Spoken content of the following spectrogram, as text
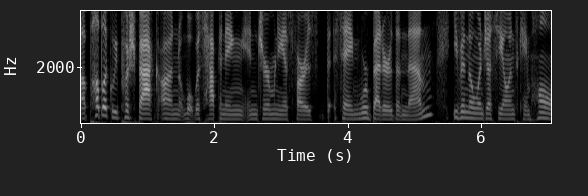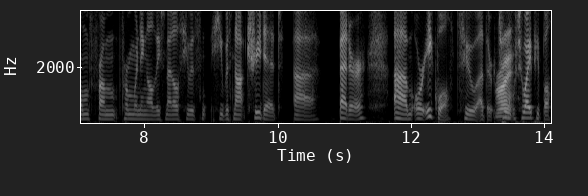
uh, publicly push back on what was happening in Germany as far as th- saying we're better than them. Even though when Jesse Owens came home from from winning all these medals, he was he was not treated. Uh, better um, or equal to other right. to, to, white people.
